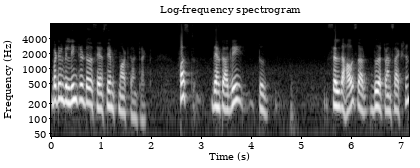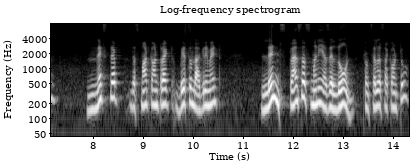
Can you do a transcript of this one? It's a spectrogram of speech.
but will be linked into the same, same smart contract. First, they have to agree to sell the house or do the transaction. Next step, the smart contract based on the agreement lends, transfers money as a loan from seller's account to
